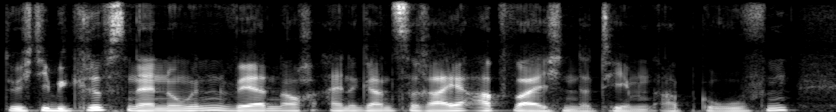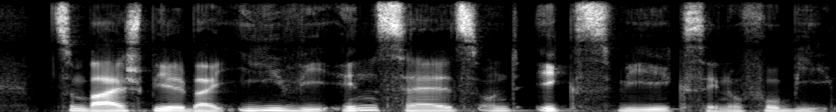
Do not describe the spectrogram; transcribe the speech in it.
Durch die Begriffsnennungen werden auch eine ganze Reihe abweichender Themen abgerufen, zum Beispiel bei I wie Incels und X wie Xenophobie.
